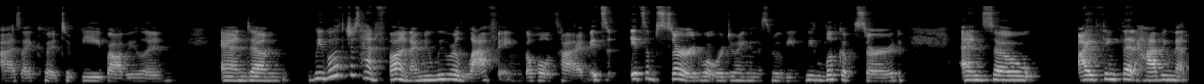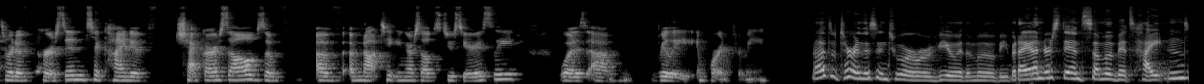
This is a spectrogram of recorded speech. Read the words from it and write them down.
as I could to be Bobby Lynne. And um we both just had fun. I mean, we were laughing the whole time. It's it's absurd what we're doing in this movie. We look absurd. And so I think that having that sort of person to kind of check ourselves of of of not taking ourselves too seriously was um, really important for me. Not to turn this into a review of the movie, but I understand some of it's heightened.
